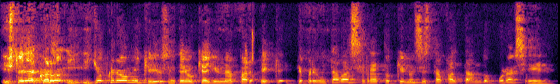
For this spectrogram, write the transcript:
Estoy de acuerdo, y, yo creo, mi querido Santiago, que hay una parte que te preguntaba hace rato, ¿qué nos está faltando por hacer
